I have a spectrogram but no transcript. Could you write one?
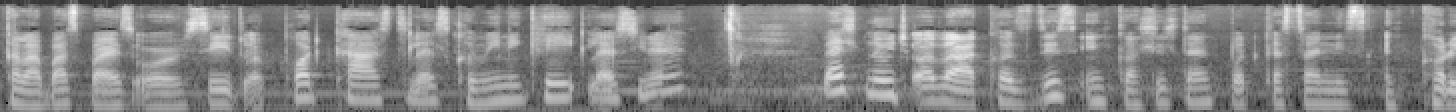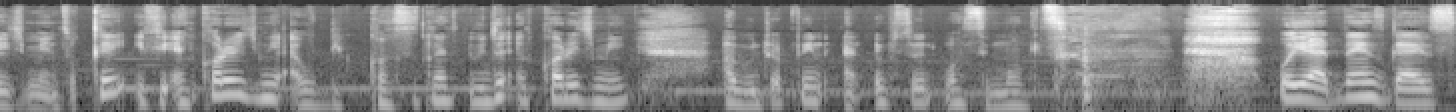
Calabar Spice or say to a podcast. Let's communicate. Let's you know let's know each other because this inconsistent podcaster needs encouragement. Okay, if you encourage me, I will be consistent. If you don't encourage me, I'll be dropping an episode once a month. well, yeah, thanks guys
